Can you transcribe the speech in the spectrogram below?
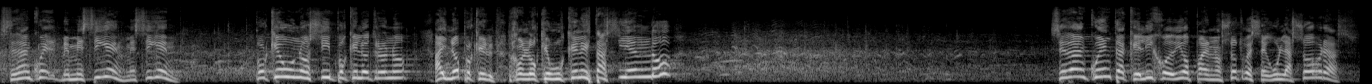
¿Se dan cuenta? ¿Me siguen? ¿Me siguen? ¿Por qué uno sí, por qué el otro no? Ay, no, porque con lo que Bukele está haciendo. ¿Se dan cuenta que el Hijo de Dios para nosotros es según las obras?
